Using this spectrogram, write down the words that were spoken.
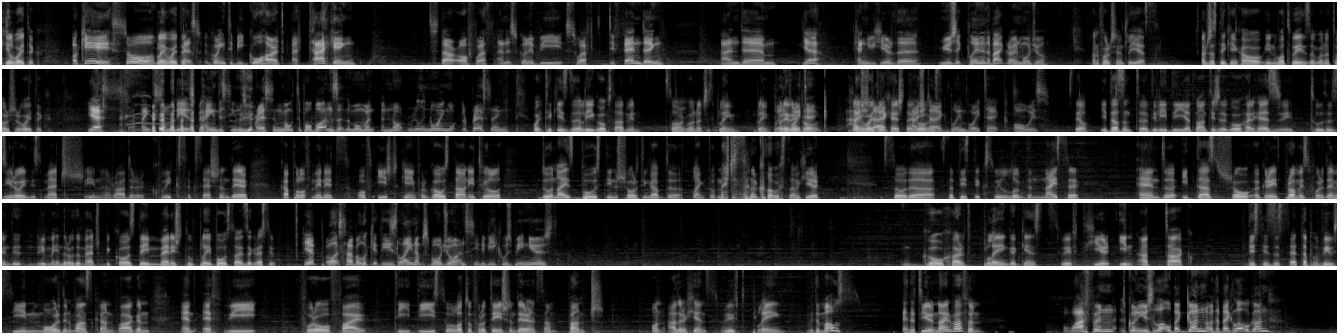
Kill Wojtek. Okay, so Blame Wojtek. it's going to be Gohard attacking to start off with, and it's going to be Swift defending. And um, yeah, can you hear the music playing in the background, Mojo? Unfortunately, yes. I'm just thinking how, in what ways I'm gonna torture Wojtek. Yes, I think somebody is behind the scenes pressing multiple buttons at the moment and not really knowing what they're pressing. Wojtek is the League Ops admin, so I'm gonna just blame blame, Blame for every Wojtek. problem. Blame Wojtek, hashtag, hashtag always. blame Wojtek, always. Still, it doesn't uh, delete the advantage that Gohar has with 2-0 in this match in a rather quick succession there. Couple of minutes of each game for Ghost Town. It will do a nice boost in shorting up the length of matches on Ghost Town here. So the statistics will look the nicer. And uh, it does show a great promise for them in the remainder of the match because they managed to play both sides aggressive. Yep, well, let's have a look at these lineups, Mojo, and see the vehicles being used. Gohard playing against Swift here in attack. This is a setup we've seen more than once Kranwagen and FV 405 TD, so a lot of rotation there and some punch. On other hand, Swift playing with the mouse and the tier 9 Waffen. Waffen is going to use the little big gun or the big little gun.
